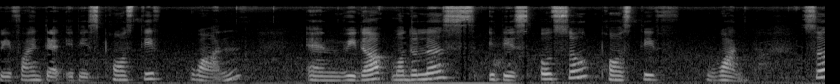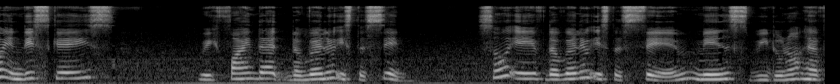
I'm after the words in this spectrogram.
we find that it is positive 1 and without modulus it is also positive 1 so in this case we find that the value is the same so if the value is the same means we do not have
